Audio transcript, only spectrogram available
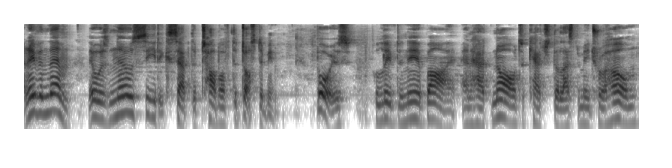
and even then there was no seat except the top of the dustbin. Boris who lived nearby and had not to catch the last metro home,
